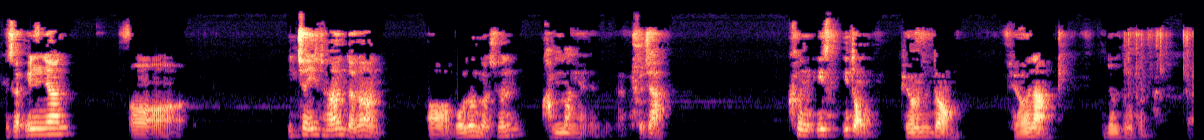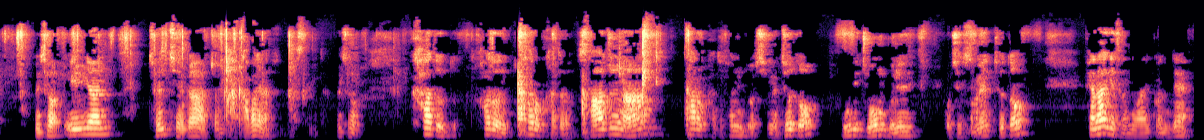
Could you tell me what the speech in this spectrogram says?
그래서 1년 어, 2024년도는 어, 모든 것은 관망해야 됩니다. 투자, 큰 이동, 변동, 변화 이런 부분. 그래서 1년 전체가 좀 가방에 났습니다. 그래서 카드, 카드, 타로 카드, 사주나 타로 카드 손님 오시면 저도 운이 좋은 분이 오셨으면 저도 편하게 상담할 건데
